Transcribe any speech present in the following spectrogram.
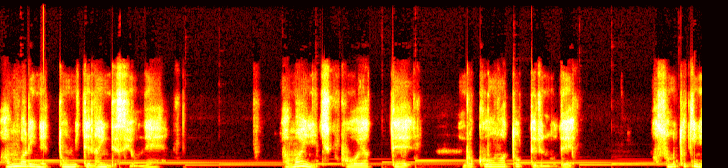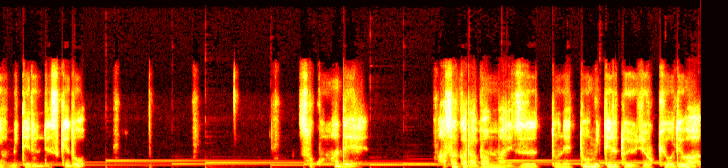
あんまりネットを見てないんですよね。まあ、毎日こうやって録音は撮ってるので、その時には見てるんですけど、そこまで朝から晩までずっとネットを見てるという状況では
